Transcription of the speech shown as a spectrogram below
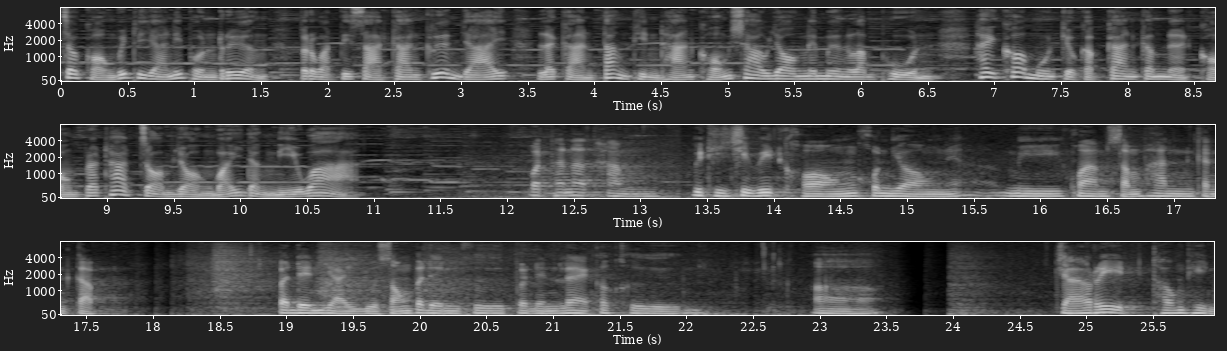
เจ้าของวิทยานิพนธ์เรื่อง ประวัติศาสตร์การเคลื่อนย้าย และการตั้งถิ่นฐานของชาวยองในเมืองลำพูน ให้ข้อมูลเกี่ยวกับการกำเนิดของพระธาตุจอมยองไว้ดังนี้ว่า วัฒนธรรม วิถีชีวิตของคนยองเนี่ยมีความสัมพันธ์กันกับ ประเด็นใหญ่อยู่สองประเด็นคือประเด็นแรกก็คืออจารีตท้องถิ่น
